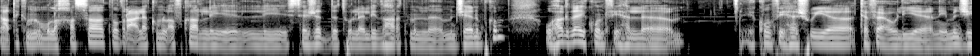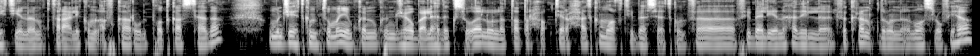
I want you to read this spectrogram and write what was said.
نعطيكم الملخصات نطرح عليكم الأفكار اللي اللي استجدت ولا اللي ظهرت من من جانبكم. وهكذا يكون فيها يكون فيها شوية تفاعلية يعني من جهتي أنا نقترح عليكم الأفكار والبودكاست هذا ومن جهتكم أنتم يمكن نجاوب على هذاك السؤال ولا تطرحوا اقتراحاتكم واقتباساتكم. ففي بالي أنا هذه الفكرة نقدروا نواصلوا فيها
